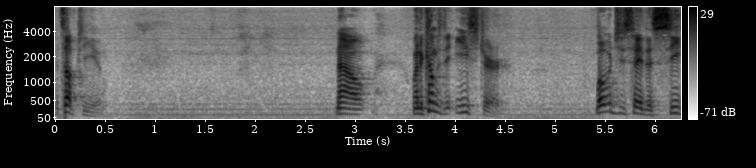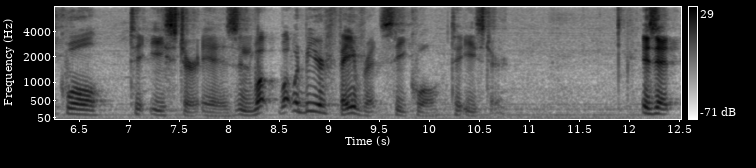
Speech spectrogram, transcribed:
It's up to you. Now, when it comes to Easter, what would you say the sequel to Easter is? And what, what would be your favorite sequel to Easter? Is it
